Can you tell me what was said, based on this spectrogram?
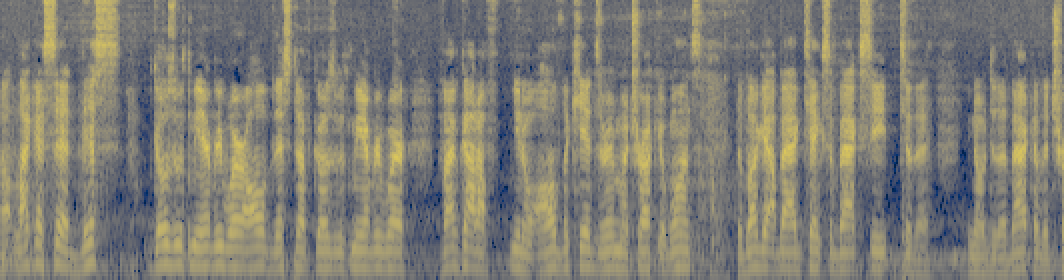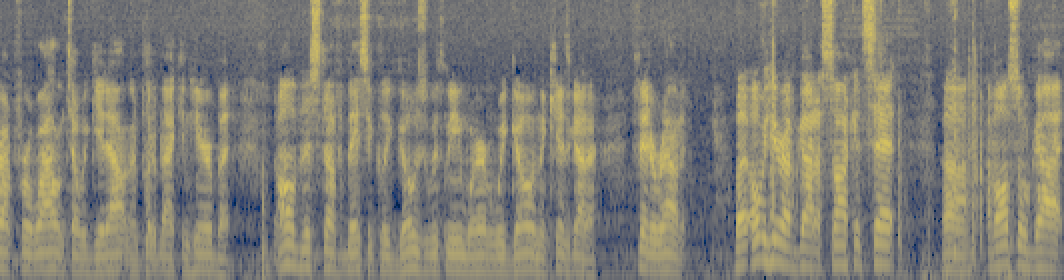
Uh, like I said, this goes with me everywhere. All of this stuff goes with me everywhere. If I've got a, you know, all the kids are in my truck at once, the bug out bag takes a back seat to the you know, to the back of the truck for a while until we get out and then put it back in here. But all of this stuff basically goes with me wherever we go and the kids got to fit around it. But over here I've got a socket set. Uh, I've also got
